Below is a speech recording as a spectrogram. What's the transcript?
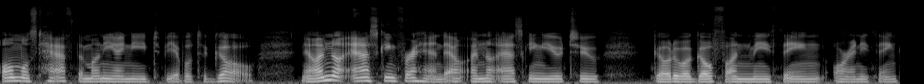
almost half the money I need to be able to go. Now, I'm not asking for a handout. I'm not asking you to go to a GoFundMe thing or anything.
